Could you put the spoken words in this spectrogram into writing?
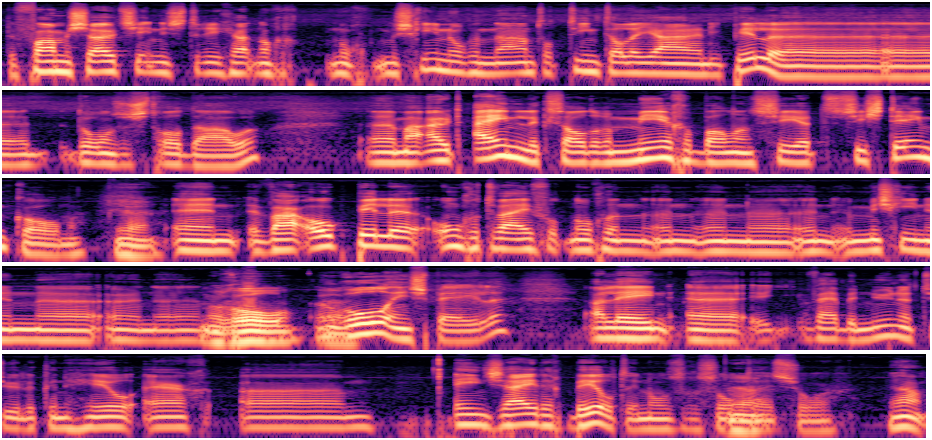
De farmaceutische industrie gaat nog, nog misschien nog een aantal tientallen jaren die pillen eh, door onze strot douwen. Eh, maar uiteindelijk zal er een meer gebalanceerd systeem komen. Ja. En waar ook pillen ongetwijfeld nog een, een, een, eh, een, misschien een, een, een, rol. een Ja. rol in spelen. Alleen, eh we hebben nu natuurlijk een heel erg ehm, eenzijdig beeld in onze gezondheidszorg. Ja.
